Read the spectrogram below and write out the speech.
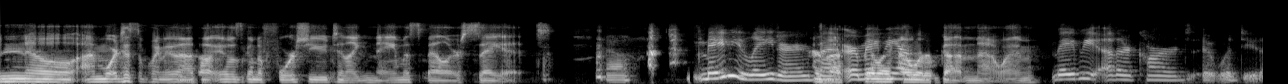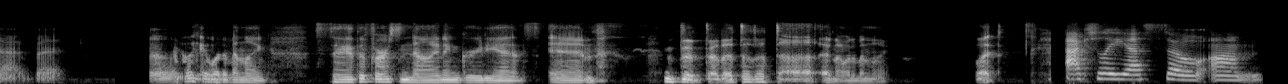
No, I'm more disappointed. Than I thought it was gonna force you to like name a spell or say it. No. Maybe later, 'Cause I but or feel maybe like I would have gotten that one. maybe other cards it would do that, but I um, feel like it would have been like, say the first nine ingredients in da da da da da da, and I would have been like, what? actually yes. So um,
